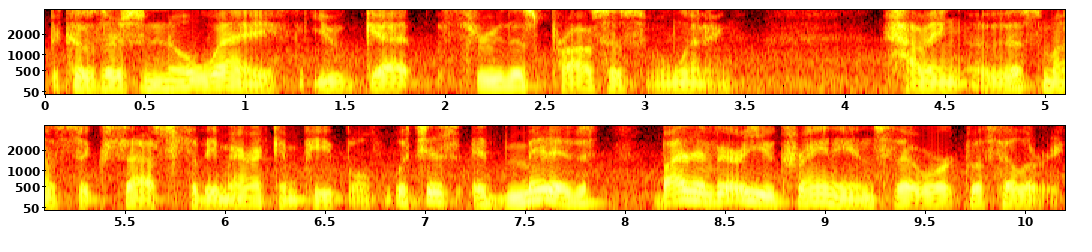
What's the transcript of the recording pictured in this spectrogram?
because there's no way you get through this process of winning having this much success for the American people, which is admitted by the very Ukrainians that worked with Hillary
